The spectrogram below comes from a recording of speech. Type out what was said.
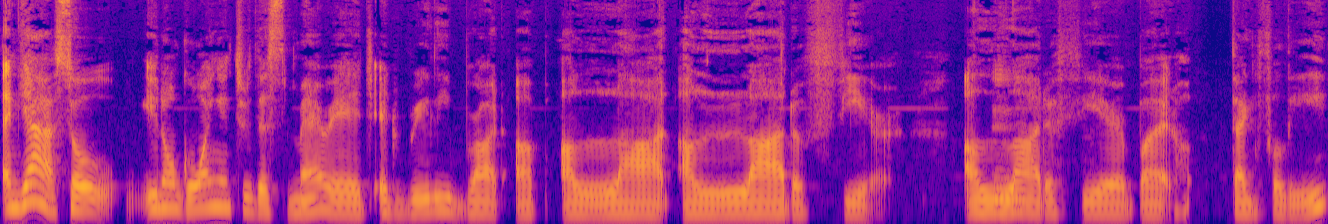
and yeah, so you know, going into this marriage, it really brought up a lot, a lot of fear. A mm. lot of fear, but thankfully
